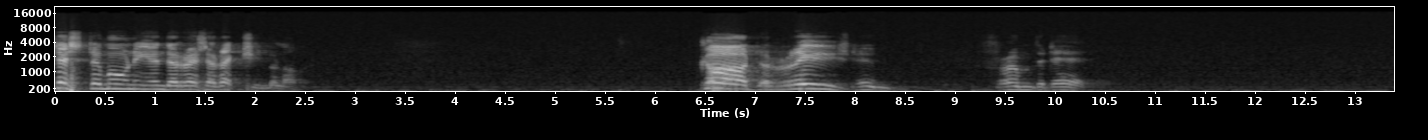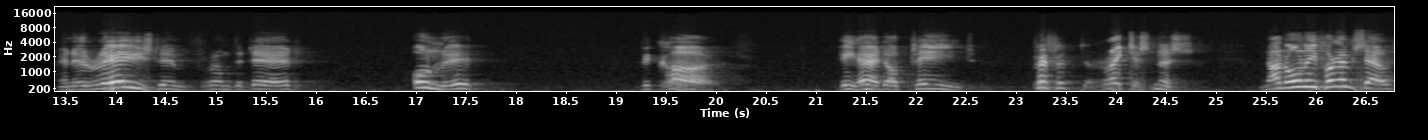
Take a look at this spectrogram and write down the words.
testimony in the resurrection, beloved. God raised him from the dead. and he raised him from the dead only because he had obtained perfect righteousness, not only for himself,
